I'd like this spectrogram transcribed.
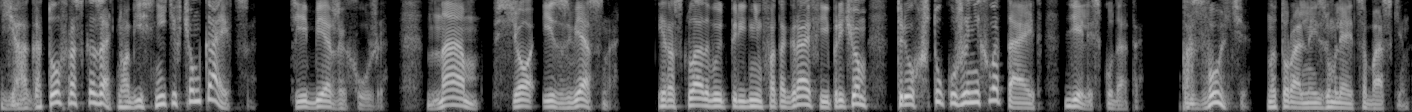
Я готов рассказать, но объясните, в чем каяться. Тебе же хуже. Нам все известно. И раскладывают перед ним фотографии, причем трех штук уже не хватает, делись куда-то. «Позвольте», — натурально изумляется Баскин.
